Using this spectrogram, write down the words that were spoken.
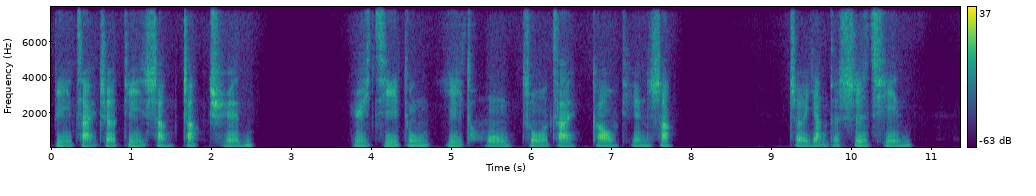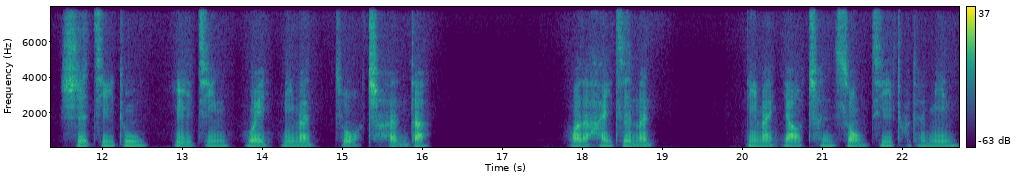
必在这地上掌权，与基督一同坐在高天上。这样的事情是基督已经为你们做成的。我的孩子们，你们要称颂基督的名，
